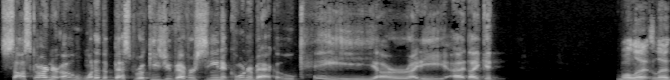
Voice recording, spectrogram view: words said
Sauce Gardner, oh, one of the best rookies you've ever seen at cornerback. Okay, all righty. Uh, like it. Well, let let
